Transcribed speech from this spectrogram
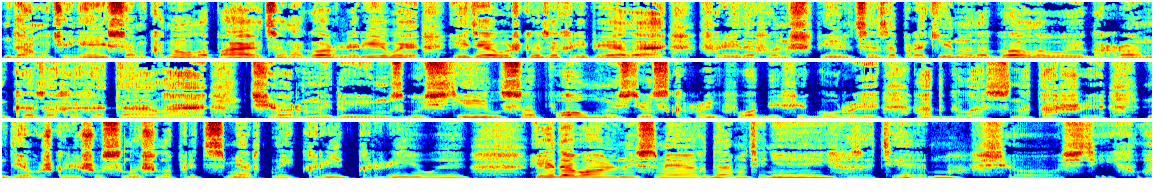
Дама теней сомкнула пальцы на горле Ривы, и девушка захрипела. Фрида фон Шпильца запрокинула голову и громко захохотала. Черный дым сгустился, полностью скрыв обе фигуры от глаз Наташи. Девушка лишь услышала предсмертный крик Ривы и довольный смех дамы теней. Затем все стихло.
